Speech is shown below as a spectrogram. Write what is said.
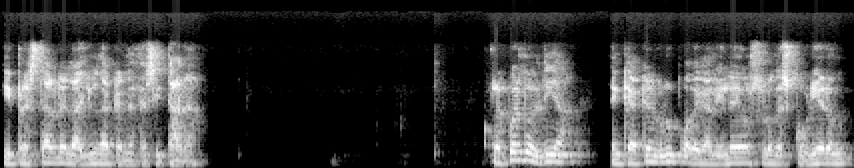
y prestarle la ayuda que necesitara. Recuerdo el día en que aquel grupo de Galileos lo descubrieron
